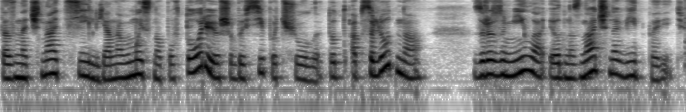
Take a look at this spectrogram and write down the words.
та значна ціль. Я навмисно повторюю, щоб всі почули. Тут абсолютно зрозуміла і однозначна відповідь.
